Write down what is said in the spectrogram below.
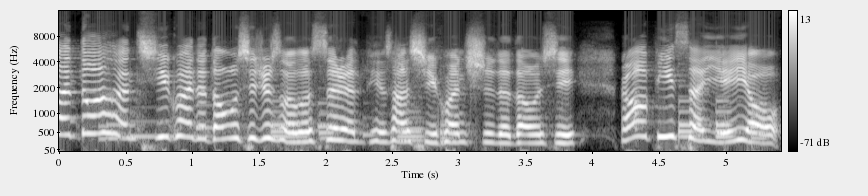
很多很奇怪的东西，就是俄罗斯人平常喜欢吃的东西。然后披萨也有，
